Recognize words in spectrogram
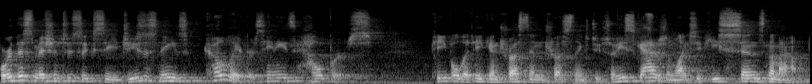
For this mission to succeed, Jesus needs co laborers, he needs helpers, people that he can trust and trust things to. So he scatters them like seed, he sends them out,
